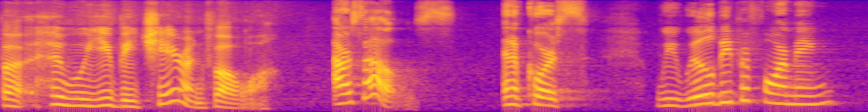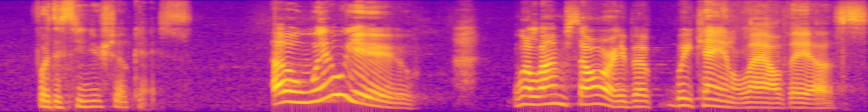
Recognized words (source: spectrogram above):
But who will you be cheering for? Ourselves. And of course, we will be performing for the senior showcase. Oh, will you? Well, I'm sorry, but we can't allow this.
